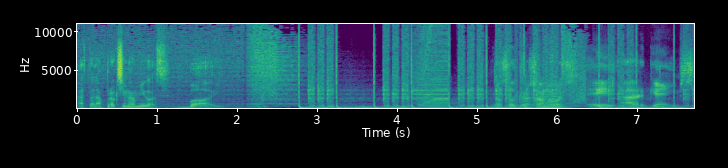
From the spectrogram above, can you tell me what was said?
Hasta la próxima, amigos. Bye. Nosotros somos AR Games.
